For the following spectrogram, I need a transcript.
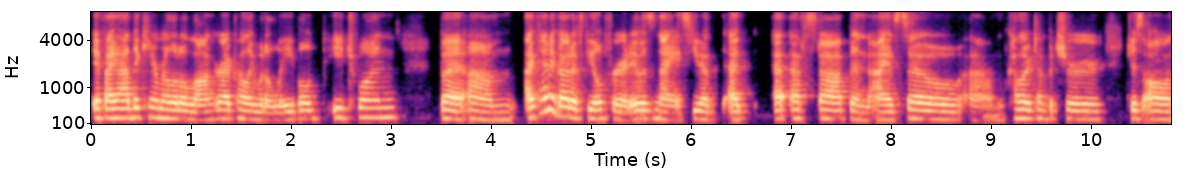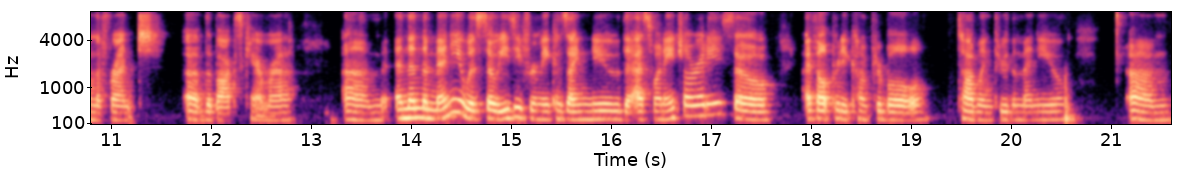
if I had the camera a little longer, I probably would have labeled each one. But um, I kind of got a feel for it. It was nice. You have at f-stop and ISO, um, color temperature, just all on the front of the box camera. Um, and then the menu was so easy for me because I knew the S1H already. So I felt pretty comfortable toggling through the menu. Um,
